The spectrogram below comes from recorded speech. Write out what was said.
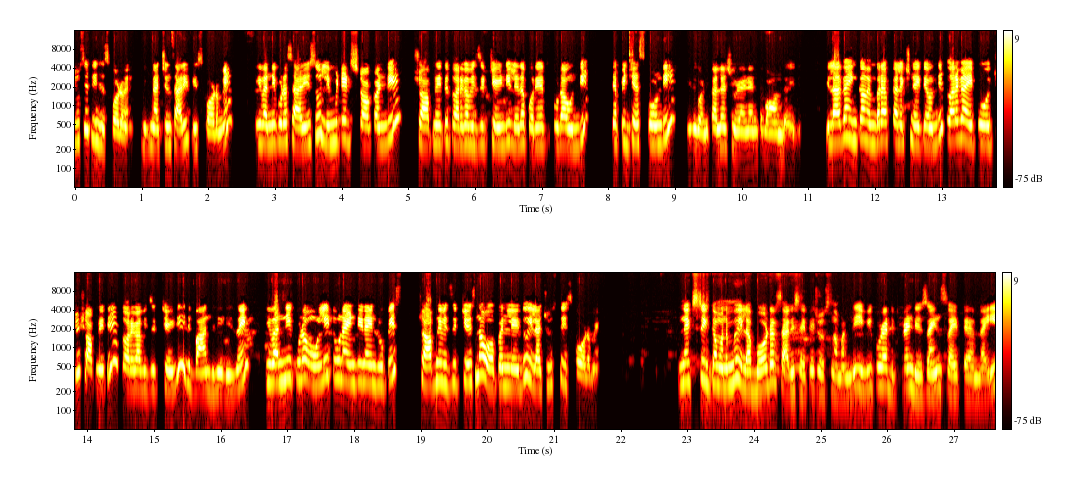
చూసి తీసేసుకోవడమే. మీకు నచ్చిన శారీ తీసుకోవడమే. ఇవన్నీ కూడా శారీస్ లిమిటెడ్ స్టాక్ అండి. షాప్ని అయితే త్వరగా విజిట్ చేయండి. లేదా కొరియర్ కూడా ఉంది. తెప్పించేసుకోండి. ఇదిగోండి కలర్ చూడండి ఎంత బాగుందో ఇది. ఇలాగా ఇంకా మెంబర్ ఆఫ్ కలెక్షన్ అయితే ఉంది. త్వరగా అయిపోవచ్చు. షాప్ని అయితే త్వరగా విజిట్ చేయండి. ఇది బాంధిని డిజైన్. ఇవన్నీ కూడా only two ninety nine rupees. షాప్ని విజిట్ చేసినా ఓపెన్ లేదు. ఇలా చూసి తీసుకోవడమే. నెక్స్ట్ ఇంకా మనము ఇలా బోర్డర్ సారీస్ అయితే చూస్తున్నామండి. ఇవి కూడా డిఫరెంట్ డిజైన్స్ అయితే ఉన్నాయి.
